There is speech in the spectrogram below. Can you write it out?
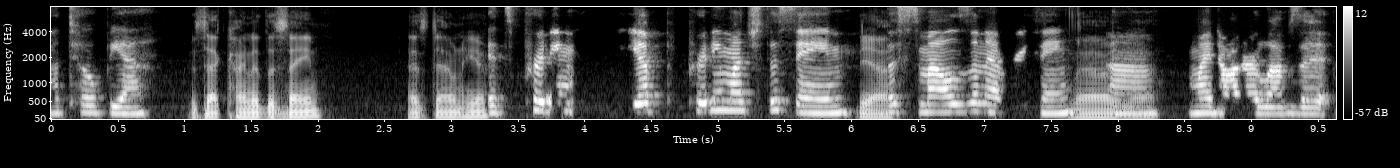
Autopia. is that kind of the same as down here? It's pretty, yep, pretty much the same. Yeah. The smells and everything. Oh, uh, yeah. My daughter loves it.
